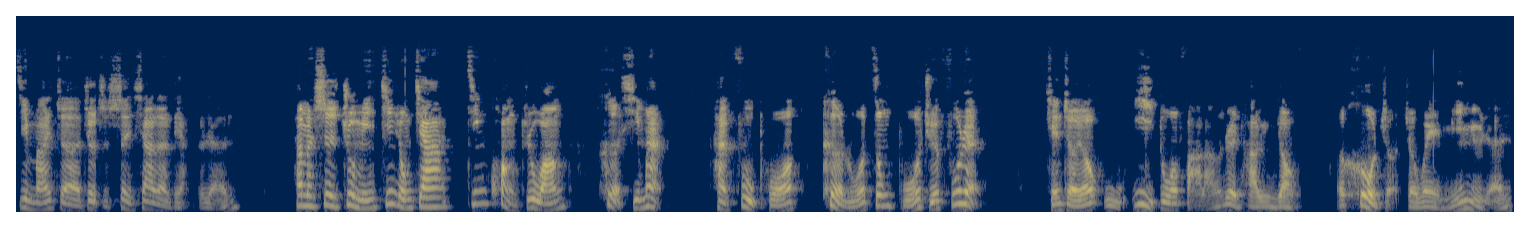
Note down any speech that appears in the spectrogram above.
竞买者就只剩下了两个人。他们是著名金融家、金矿之王赫希曼和富婆克罗宗伯爵夫人，前者有五亿多法郎任他运用，而后者这位名女人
